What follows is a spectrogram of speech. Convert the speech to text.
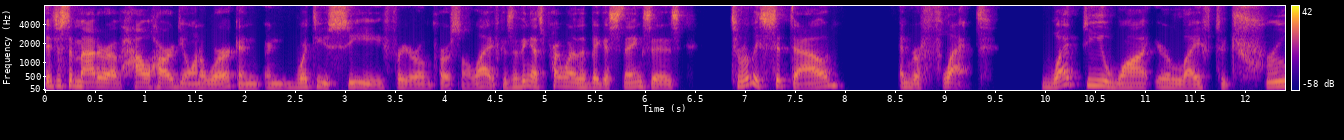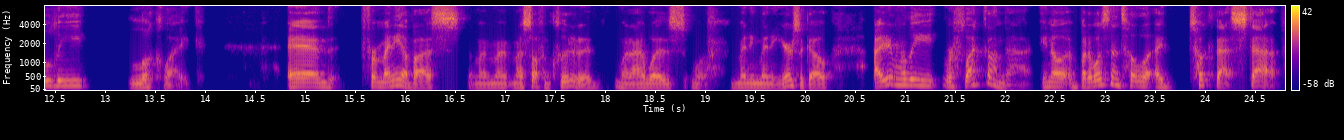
it's just a matter of how hard you want to work and, and what do you see for your own personal life. Because I think that's probably one of the biggest things is to really sit down and reflect what do you want your life to truly look like? And for many of us, myself included, when I was many, many years ago, I didn't really reflect on that, you know, but it wasn't until I took that step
